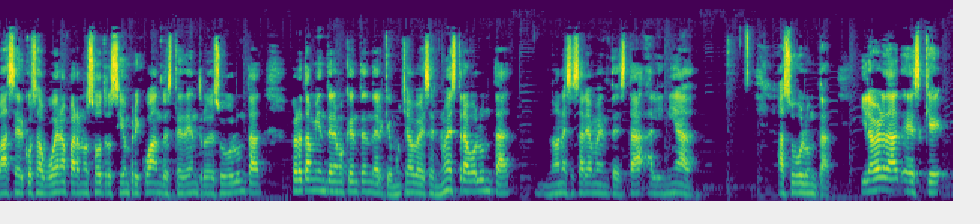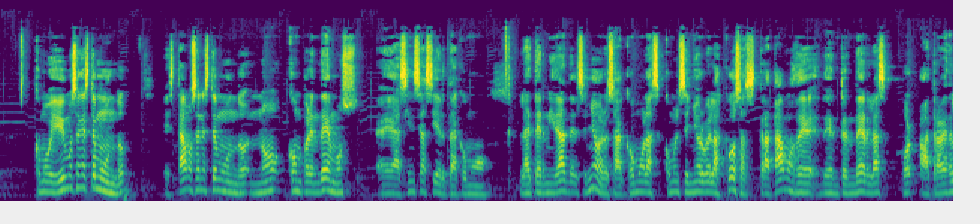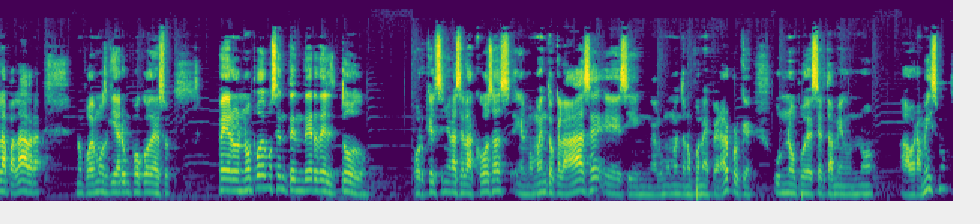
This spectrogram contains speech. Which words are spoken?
va a hacer cosas buenas para nosotros siempre y cuando esté dentro de su voluntad, pero también tenemos que entender que muchas veces nuestra voluntad no necesariamente está alineada a su voluntad. Y la verdad es que como vivimos en este mundo, estamos en este mundo, no comprendemos eh, a ciencia cierta como la eternidad del Señor, o sea, cómo, el Señor ve las cosas. Tratamos de, entenderlas a través de la palabra, no podemos guiar un poco de eso, pero no podemos entender del todo por qué el Señor hace las cosas en el momento que las hace, eh, si en algún momento no pone a esperar, porque un no puede ser también un no ahora mismo,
